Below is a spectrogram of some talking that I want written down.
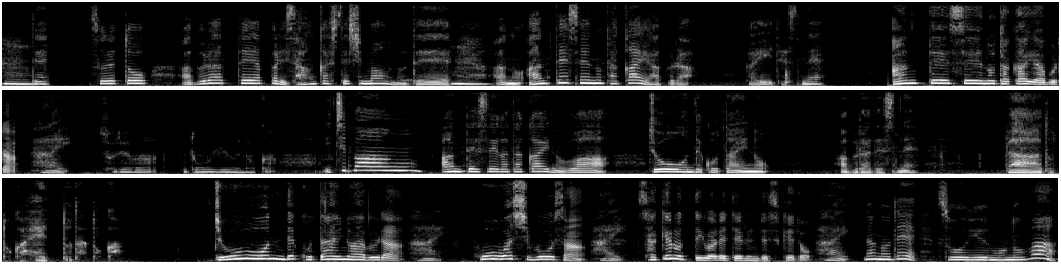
うん、で、それと油ってやっぱり酸化してしまうので、うん、あの安定性の高い油がいいですね。安定性の高い油。はい。それはどういうのか。一番安定性が高いのは、常温で固体の油ですね。ラードとかヘッドだとか。常温で固体の油。はい。飽和脂肪酸。はい。避けろって言われてるんですけど。はい。なので、そういうものは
